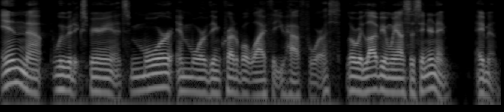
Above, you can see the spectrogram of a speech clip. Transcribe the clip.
in that we would experience more and more of the incredible life that you have for us. Lord, we love you and we ask this in your name. Amen.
